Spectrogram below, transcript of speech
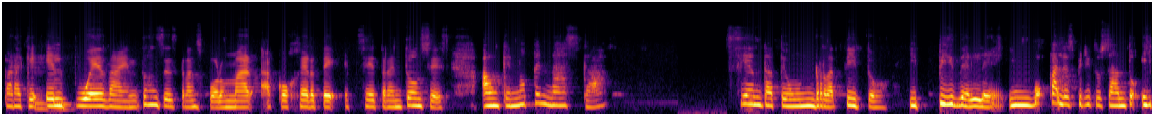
para que Él pueda entonces transformar, acogerte, etc. Entonces, aunque no te nazca, siéntate un ratito y pídele, invoca al Espíritu Santo y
